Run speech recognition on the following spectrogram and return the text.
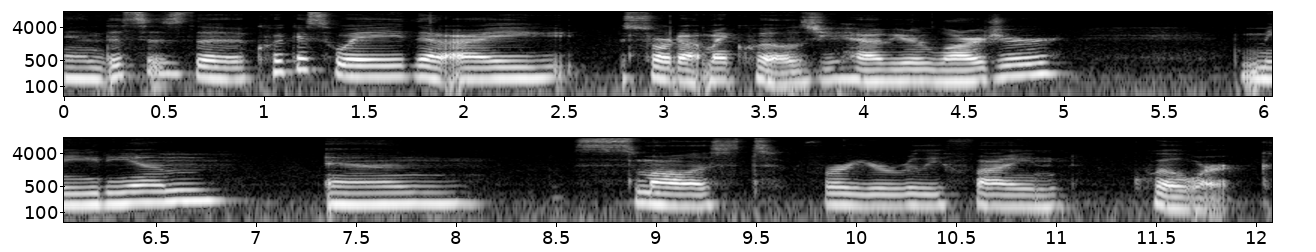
And this is the quickest way that I sort out my quills. You have your larger, medium, and smallest for your really fine quill work.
